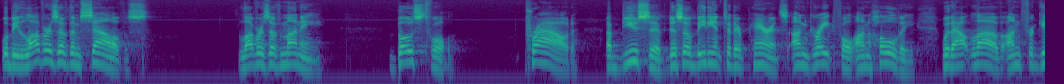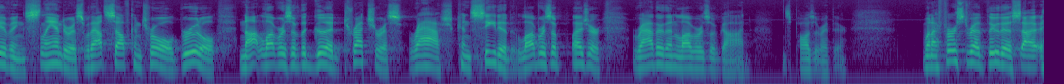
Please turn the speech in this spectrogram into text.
will be lovers of themselves, lovers of money, boastful, proud abusive, disobedient to their parents, ungrateful, unholy, without love, unforgiving, slanderous, without self control, brutal, not lovers of the good, treacherous, rash, conceited, lovers of pleasure rather than lovers of God. Let's pause it right there. When I first read through this, I,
